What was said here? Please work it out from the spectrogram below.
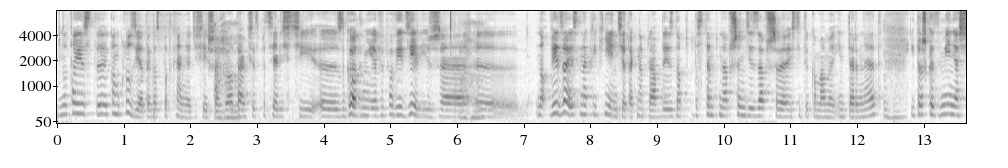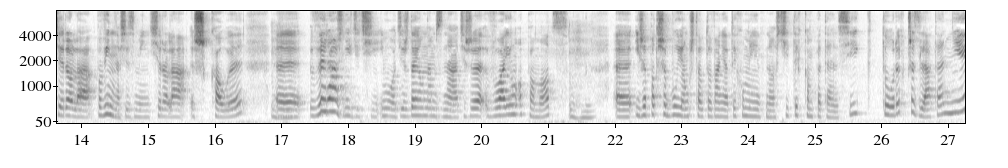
No to jest y, konkluzja tego spotkania dzisiejszego. Aha. Tak się specjaliści y, zgodnie wypowiedzieli, że y, no, wiedza jest na kliknięcie tak naprawdę, jest do, dostępna wszędzie, zawsze, jeśli tylko mamy internet. I troszkę zmienia się rola, powinna się zmienić rola szkoły. E, Wyraźnie dzieci i młodzież dają nam znać, że wołają o pomoc e, i że potrzebują kształtowania tych umiejętności, tych kompetencji, których przez lata nie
